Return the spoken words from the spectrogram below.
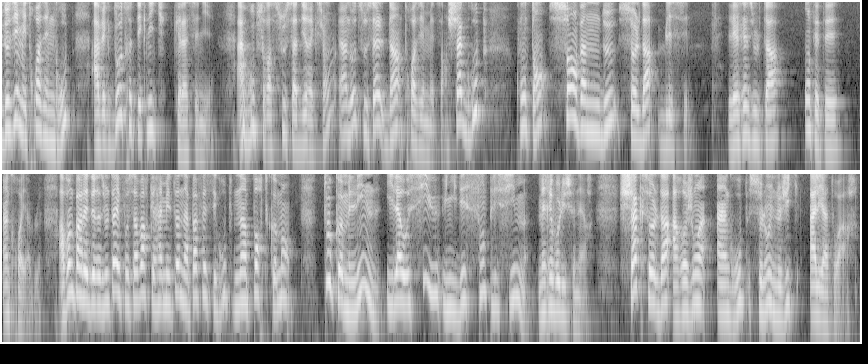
deuxième et troisième groupe avec d'autres techniques que la saignée. Un groupe sera sous sa direction et un autre sous celle d'un troisième médecin. Chaque groupe comptant 122 soldats blessés. Les résultats ont été incroyables. Avant de parler des résultats, il faut savoir que Hamilton n'a pas fait ses groupes n'importe comment. Tout comme Lind, il a aussi eu une idée simplissime mais révolutionnaire. Chaque soldat a rejoint un groupe selon une logique aléatoire.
